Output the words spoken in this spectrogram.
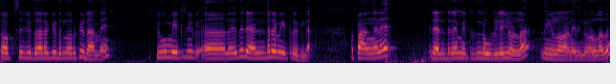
ടോപ്സ് ചുരിദാറൊക്കെ ഇടുന്നവർക്ക് ഇടാമേ. ടു മീറ്റർ അതായത് രണ്ടര മീറ്റർ ഇല്ല. അപ്പോൾ അങ്ങനെ രണ്ടര മീറ്ററിന്റെ ഉള്ളിലുള്ള നീളമാണ് ഇതിനുള്ളത്.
